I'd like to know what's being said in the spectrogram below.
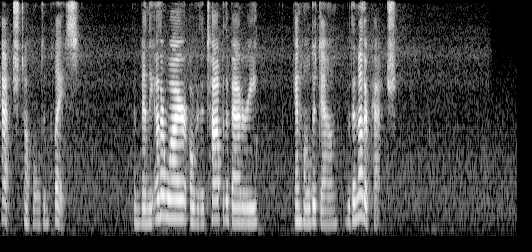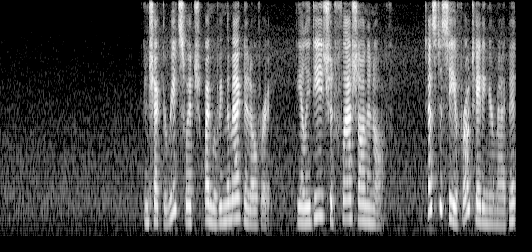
patch to hold in place. Then bend the other wire over the top of the battery and hold it down with another patch. You can check the reed switch by moving the magnet over it. The LED should flash on and off. Test to see if rotating your magnet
